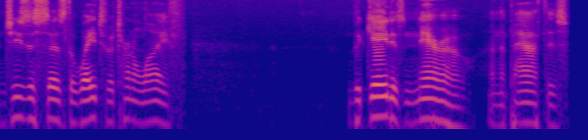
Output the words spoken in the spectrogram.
And Jesus says the way to eternal life, the gate is narrow and the path is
